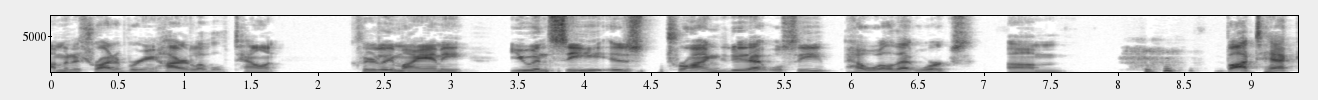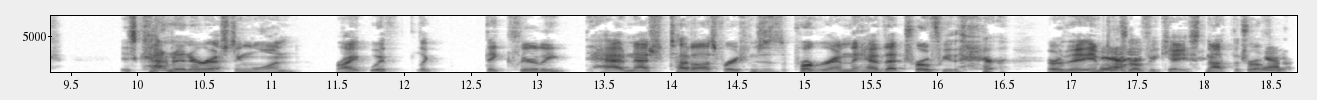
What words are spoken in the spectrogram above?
I'm going to try to bring a higher level of talent. Clearly, Miami, UNC is trying to do that. We'll see how well that works. Um, is kind of an interesting one, right? With like they clearly have national title aspirations as a program. They have that trophy there, or the empty yeah. trophy case, not the trophy. Yep.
